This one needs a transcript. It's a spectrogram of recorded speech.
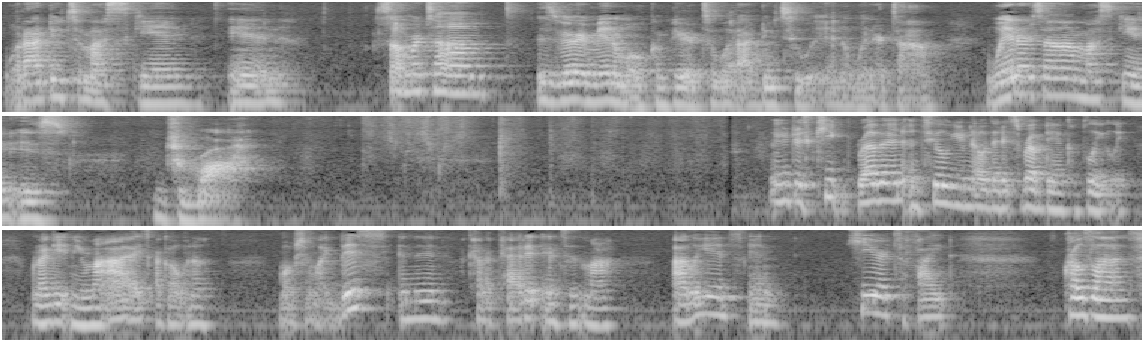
what I do to my skin in summertime is very minimal compared to what I do to it in the wintertime. Wintertime, my skin is dry. And you just keep rubbing until you know that it's rubbed in completely. When I get near my eyes, I go in a motion like this and then kind of pat it into my eyelids and here to fight crow's lines.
